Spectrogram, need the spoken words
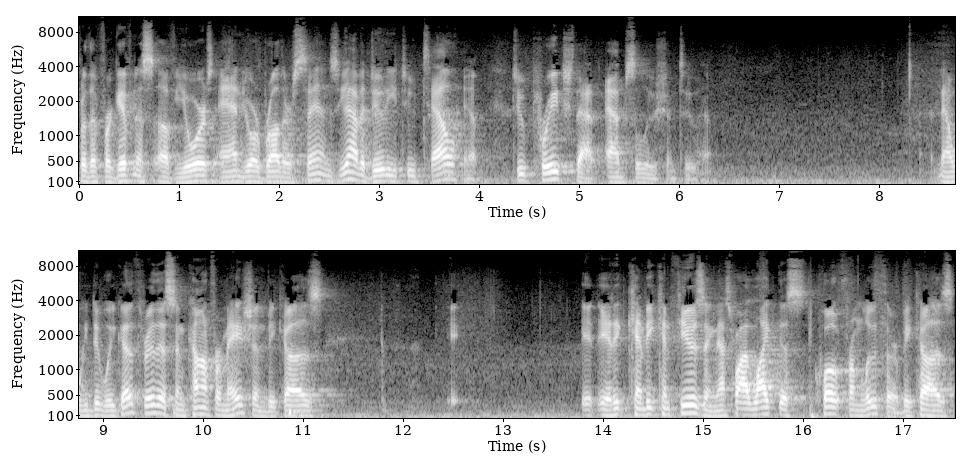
for the forgiveness of yours and your brother's sins, you have a duty to tell him, to preach that absolution to him. Now we do we go through this in confirmation because it, it, it, can be confusing. That's why I like this quote from Luther because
